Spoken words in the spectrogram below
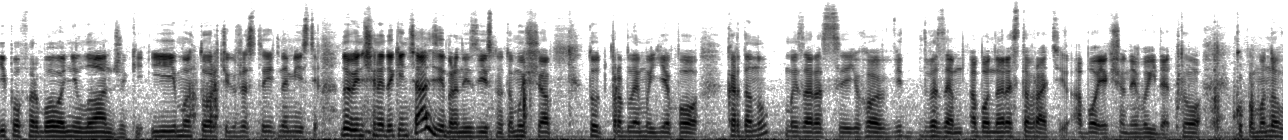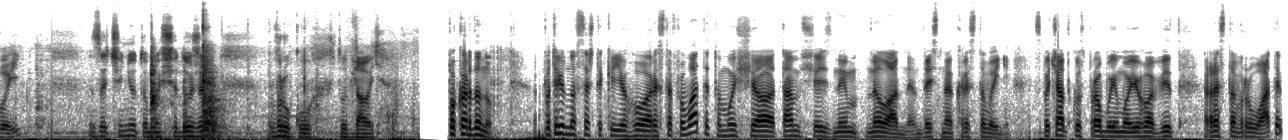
і пофарбовані ланжики, і моторчик вже стоїть на місці. Ну він ще не до кінця зібраний, звісно, тому що тут проблеми є по кардану. Ми зараз його відвеземо або на реставрацію, або якщо не вийде, то купимо новий. Зачиню, тому що дуже в руку тут давить. По кардану. Потрібно все ж таки його реставрувати, тому що там щось з ним неладне, десь на крестовині. Спочатку спробуємо його відреставрувати.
